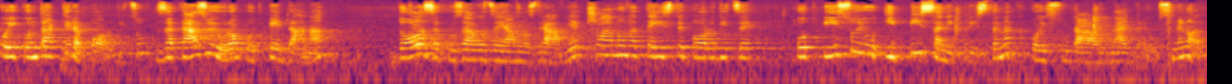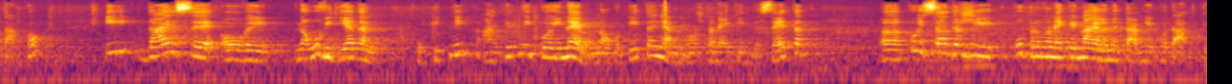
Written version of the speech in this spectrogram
koji kontaktira porodicu zakazuje u roku od 5 dana dolazak u Zavod za javno zdravlje članova te iste porodice, potpisuju i pisani pristanak koji su dali najpre usmeno, je tako, i daje se ovaj, na uvid jedan upitnik, anketnik, koji nema mnogo pitanja, možda nekih desetak, koji sadrži upravo neke najelementarnije podatke.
